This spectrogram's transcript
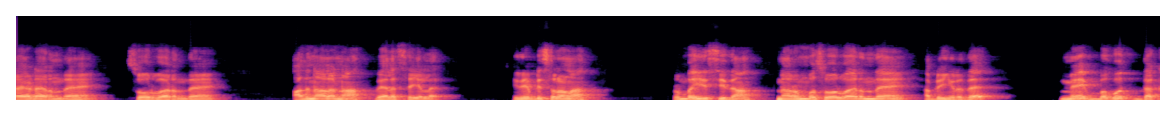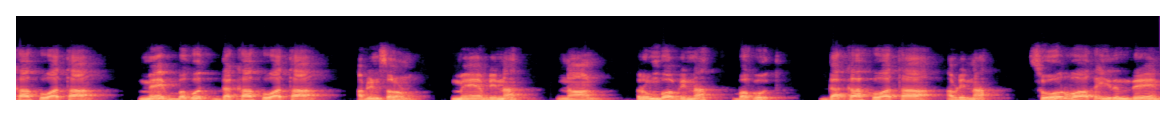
டயர்டாக இருந்தேன். சோர்வாக இருந்தேன். அதனால நான் வேலை செய்யலை. இது எப்படி சொல்லலாம்? ரொம்ப ஈஸி தான். நான் ரொம்ப சோர்வாக இருந்தேன் அப்படிங்கிறத மே பகுத் தக்கா ஹுவா தா மே பகுத் தக்கா ஹுவா தா அப்படின்னு சொல்லணும். மே அப்படின்னா நான் ரொம்ப அப்படின்னா பகுத். தக்கா ஹுவா தா அப்படின்னா சோர்வாக இருந்தேன்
